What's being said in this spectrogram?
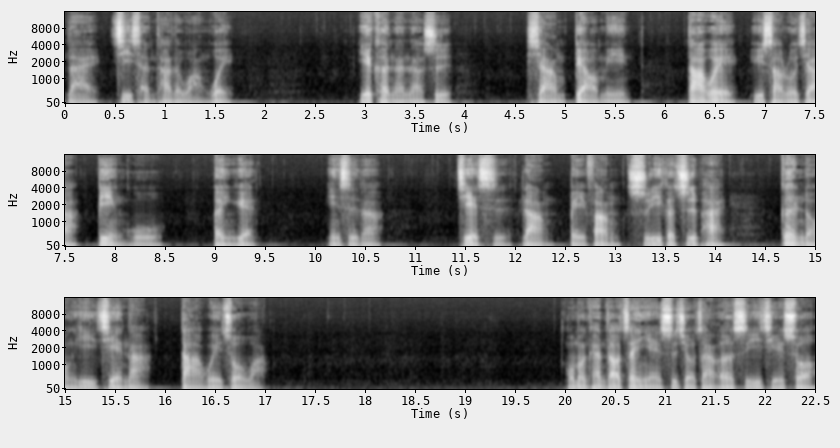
来继承他的王位。也可能呢是想表明大卫与扫罗家并无恩怨，因此呢，借此让北方十一个支派更容易接纳大卫作王。我们看到箴言十九章二十一节说：“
